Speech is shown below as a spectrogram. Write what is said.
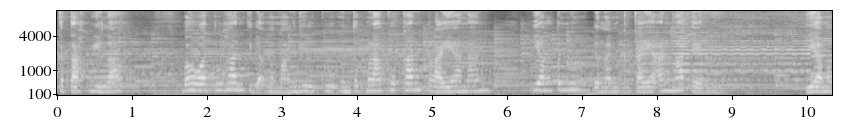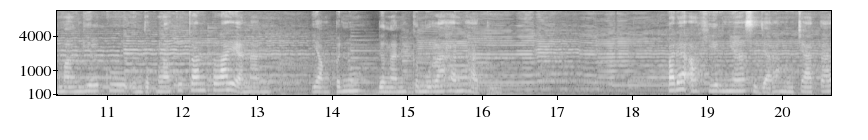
Ketahuilah bahwa Tuhan tidak memanggilku untuk melakukan pelayanan yang penuh dengan kekayaan materi. Ia memanggilku untuk melakukan pelayanan yang penuh dengan kemurahan hati. Pada akhirnya, sejarah mencatat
